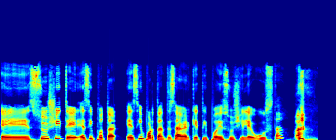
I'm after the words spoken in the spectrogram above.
Eh, sushi date es, es importante saber qué tipo de sushi le gusta.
